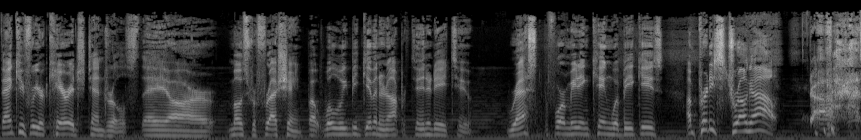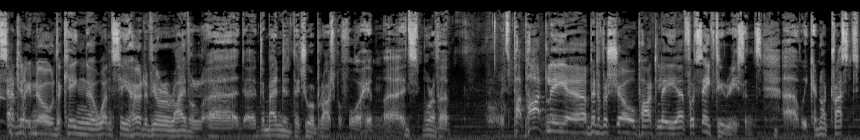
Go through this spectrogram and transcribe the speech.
Thank you for your carriage tendrils. They are most refreshing, but will we be given an opportunity to rest before meeting King Wabikis? I'm pretty strung out. Ah, sadly, no. The king, uh, once he heard of your arrival, uh, demanded that you were brought before him. Uh, it's more of a. It's pa- partly uh, a bit of a show, partly uh, for safety reasons. Uh, we cannot trust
